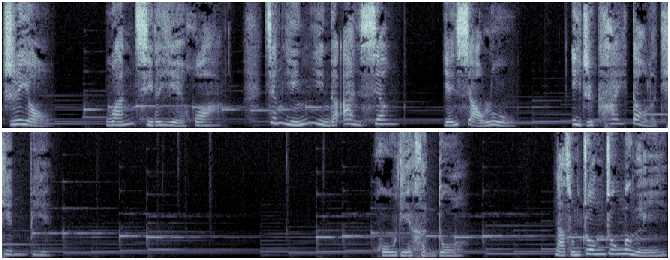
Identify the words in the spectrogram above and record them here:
只有晚起的野花，将隐隐的暗香沿小路一直开到了天边。蝴蝶很多，那从庄周梦里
